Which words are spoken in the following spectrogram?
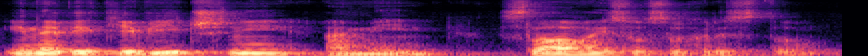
і на віки вічні. Амінь. Слава Ісусу Христу!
